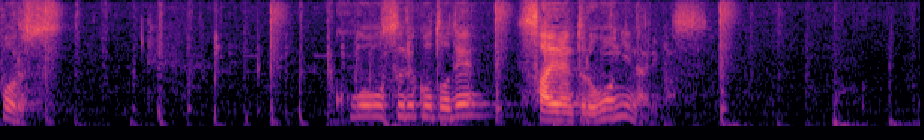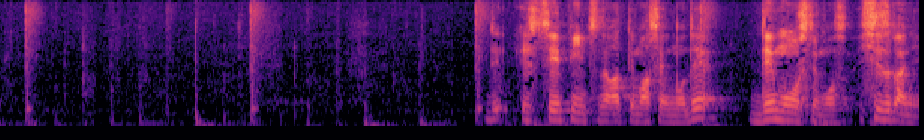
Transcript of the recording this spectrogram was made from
false こうすることでサイレントログオンになります。で SAP につながってませんのでデモをしても静かに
